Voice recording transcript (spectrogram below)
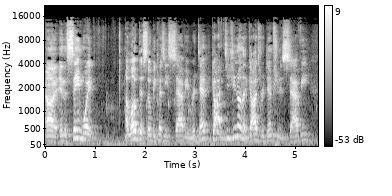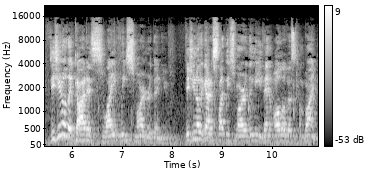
uh, in the same way i love this though because he's savvy god did you know that god's redemption is savvy did you know that god is slightly smarter than you did you know that God is slightly smarter than me, than all of us combined?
